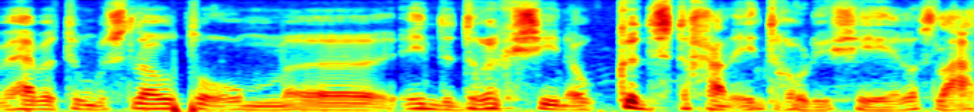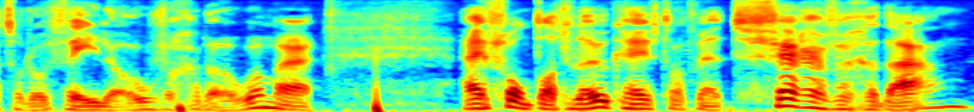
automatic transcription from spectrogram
we hebben toen besloten om in de drugscene ook kunst te gaan introduceren. Dat is later door velen overgenomen. Maar hij vond dat leuk, heeft dat met verven gedaan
